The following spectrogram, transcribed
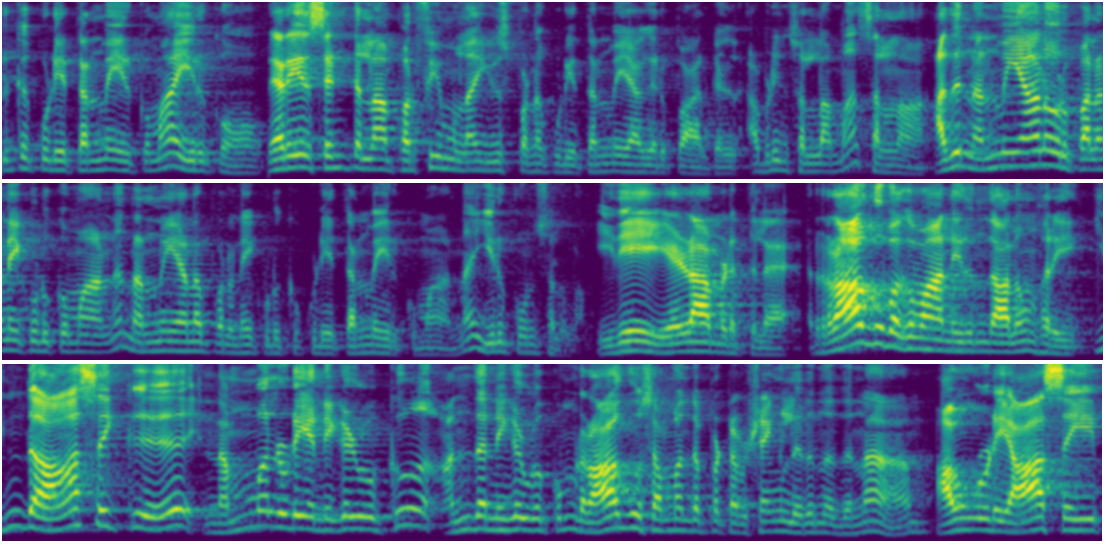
இருக்கக்கூடிய தன்மை இருக்குமா? இருக்கும். நிறைய சென்ட் எல்லாம் பர்ஃப்யூம் எல்லாம் யூஸ் பண்ணக்கூடிய தன்மையாக இருப்பார்கள். அப்படின்னு சொல்லலாமா? சொல்லலாம். அது நன்மையான ஒரு பலனை கொடுக்குமான்னு நன்மையான பலனை கொடுக்கக்கூடிய தன்மை இருக்குமான்னா இருக்கும்னு சொல்லலாம். இதே ஏழாம் இடத்துல ராகு பகவான் இருந்தாலும் சரி இந்த ஆசைக்கு நம்மளுடைய நிகழ்வுக்கும் அந்த நிகழ்வுக்கும் ராகு சம்பந்தப்பட்ட விஷயங்கள் இருந்ததுன்னா அவங்களுடைய ஆசை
